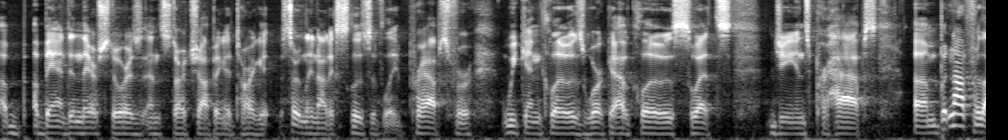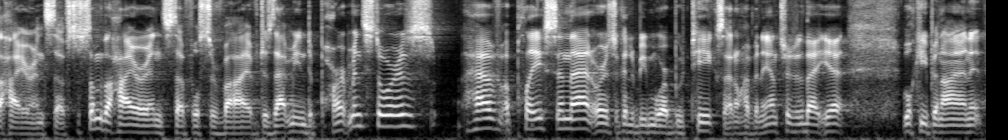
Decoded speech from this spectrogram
ab- abandon their stores and start shopping at Target. Certainly not exclusively. Perhaps for weekend clothes, workout clothes, sweats, jeans, perhaps. Um, but not for the higher end stuff. So some of the higher end stuff will survive. Does that mean department stores have a place in that, or is it going to be more boutiques? I don't have an answer to that yet. We'll keep an eye on it.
